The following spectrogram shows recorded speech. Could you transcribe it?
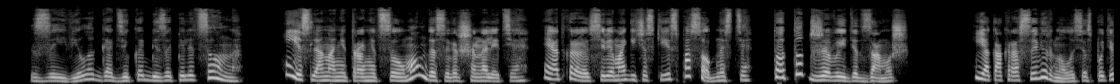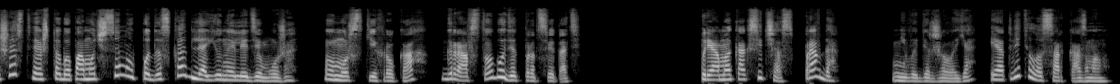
— заявила гадюка безапелляционно. «Если она не тронется умом до совершеннолетия и откроет себе магические способности, то тут же выйдет замуж. Я как раз и вернулась из путешествия, чтобы помочь сыну подыскать для юной леди мужа. В мужских руках графство будет процветать». «Прямо как сейчас, правда?» Не выдержала я и ответила сарказмом.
